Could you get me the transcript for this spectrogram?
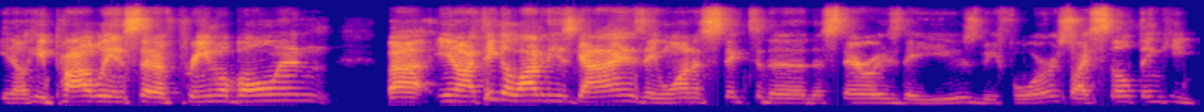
you know, he probably instead of Primobolan, but you know, I think a lot of these guys they want to stick to the the steroids they used before. So I still think he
